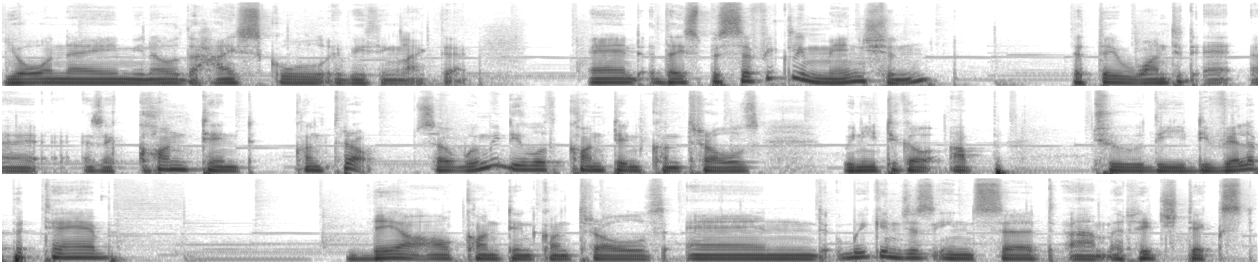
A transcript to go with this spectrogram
your name you know the high school everything like that. And they specifically mention that they wanted a, a, as a content control. So when we deal with content controls, we need to go up to the developer tab. There are our content controls and we can just insert um, a rich text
